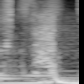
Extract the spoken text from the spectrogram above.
Stop.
